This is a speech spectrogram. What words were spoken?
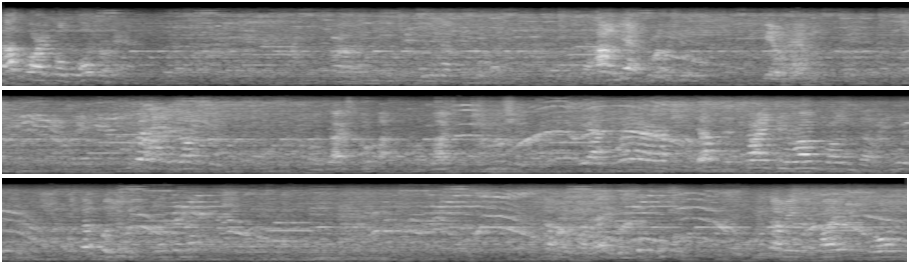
That's why I call Overhand. Uh, we have to do that. Oh, yes, will you? Kill him. You better not Josh you. Or Josh Cooper. Or Josh Bushi. Yeah, where? Just trying to run from the bush. What's up for you? What's the next? Me for Hey, what's the pushing? You tell me for five, four,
